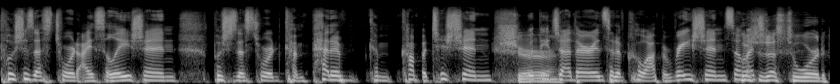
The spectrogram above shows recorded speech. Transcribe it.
pushes us toward isolation, pushes us toward competitive com- competition Sure. with each other instead of cooperation. So much pushes much us toward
